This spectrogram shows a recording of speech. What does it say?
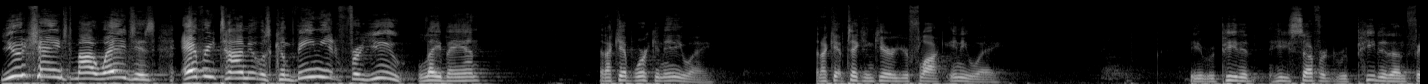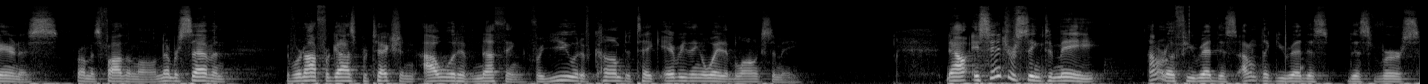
You changed my wages every time it was convenient for you, Laban. And I kept working anyway. And I kept taking care of your flock anyway. He repeated, he suffered repeated unfairness from his father in law. Number seven, if we're not for God's protection, I would have nothing, for you would have come to take everything away that belongs to me. Now, it's interesting to me. I don't know if you read this. I don't think you read this, this verse.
